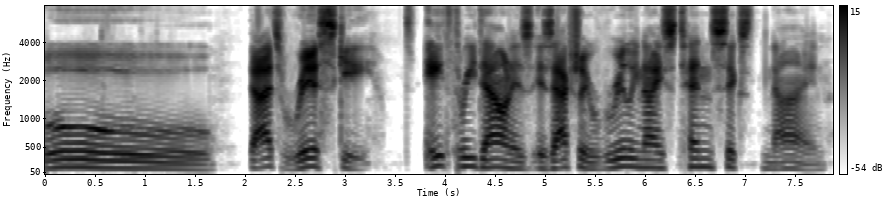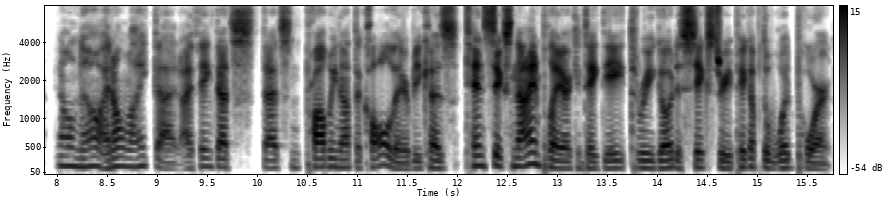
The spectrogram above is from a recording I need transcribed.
Ooh, that's risky. 8-3 down is is actually a really nice 10-6-9. I don't know. I don't like that. I think that's that's probably not the call there because 10-6-9 player can take the 8-3, go to 6-3, pick up the wood port.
